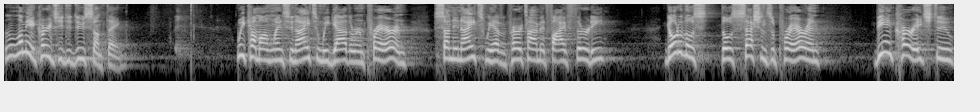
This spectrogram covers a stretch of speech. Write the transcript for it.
Let me encourage you to do something. We come on Wednesday nights and we gather in prayer, and Sunday nights we have a prayer time at 5:30. Go to those, those sessions of prayer and be encouraged to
